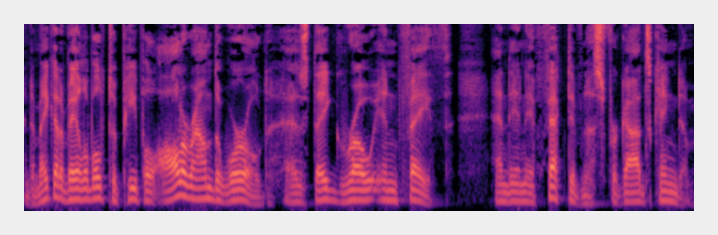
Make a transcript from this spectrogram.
and to make it available to people all around the world as they grow in faith and in effectiveness for God's kingdom.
